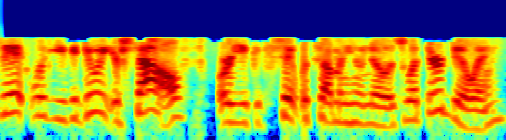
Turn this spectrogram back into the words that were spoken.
sit with you could do it yourself or you could sit with somebody who knows what they're doing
